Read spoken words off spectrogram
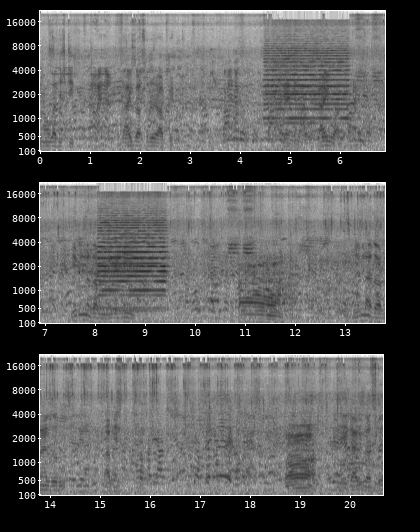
নওগাঁ ডিস্ট্রিক্ট। লাইভ বছরের আপডেট বিভিন্ন ধরনের বিভিন্ন ধরনের গরু পাবেন এই গাড়ি বাছুর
